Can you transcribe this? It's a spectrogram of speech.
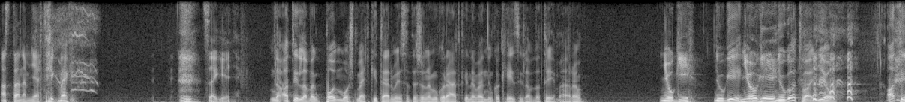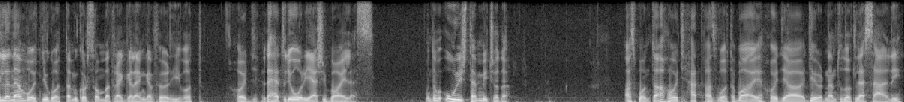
Aztán nem nyerték meg. Szegények. Na Attila meg pont most megy ki természetesen, amikor át kéne vennünk a kézilabda témára. Nyugi. Nyugi? Nyugi. Nyugodt vagy? Jó. Attila nem volt nyugodt, amikor szombat reggel engem fölhívott, hogy lehet, hogy óriási baj lesz. Mondom, úristen, micsoda? Azt mondta, hogy hát az volt a baj, hogy a Győr nem tudott leszállni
